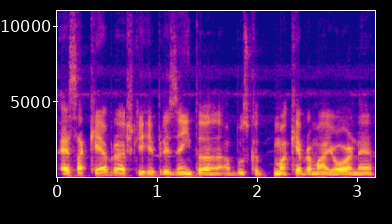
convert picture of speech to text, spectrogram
Essa quebra acho que representa a busca de uma quebra maior, né?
